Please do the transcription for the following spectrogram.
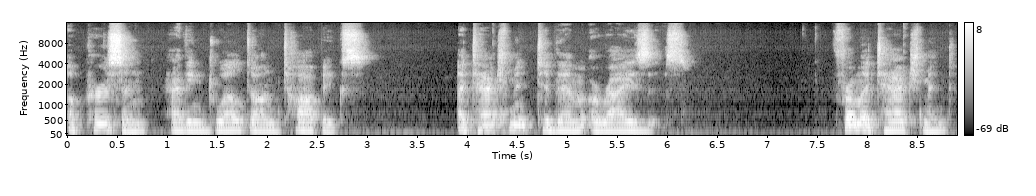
A person having dwelt on topics, attachment to them arises. From attachment,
